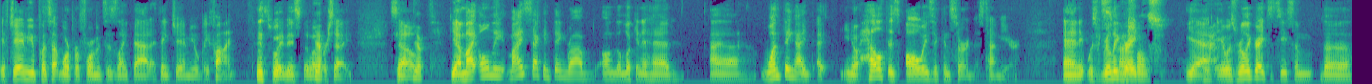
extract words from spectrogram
If JMU puts up more performances like that, I think JMU will be fine. That's basically what Yep. we're saying. So Yep. yeah, my only my second thing, Rob, on the looking ahead. Uh, one thing I, I, you know, health is always a concern this time of year, and it was really great yeah, Yeah. it was really great to see some the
